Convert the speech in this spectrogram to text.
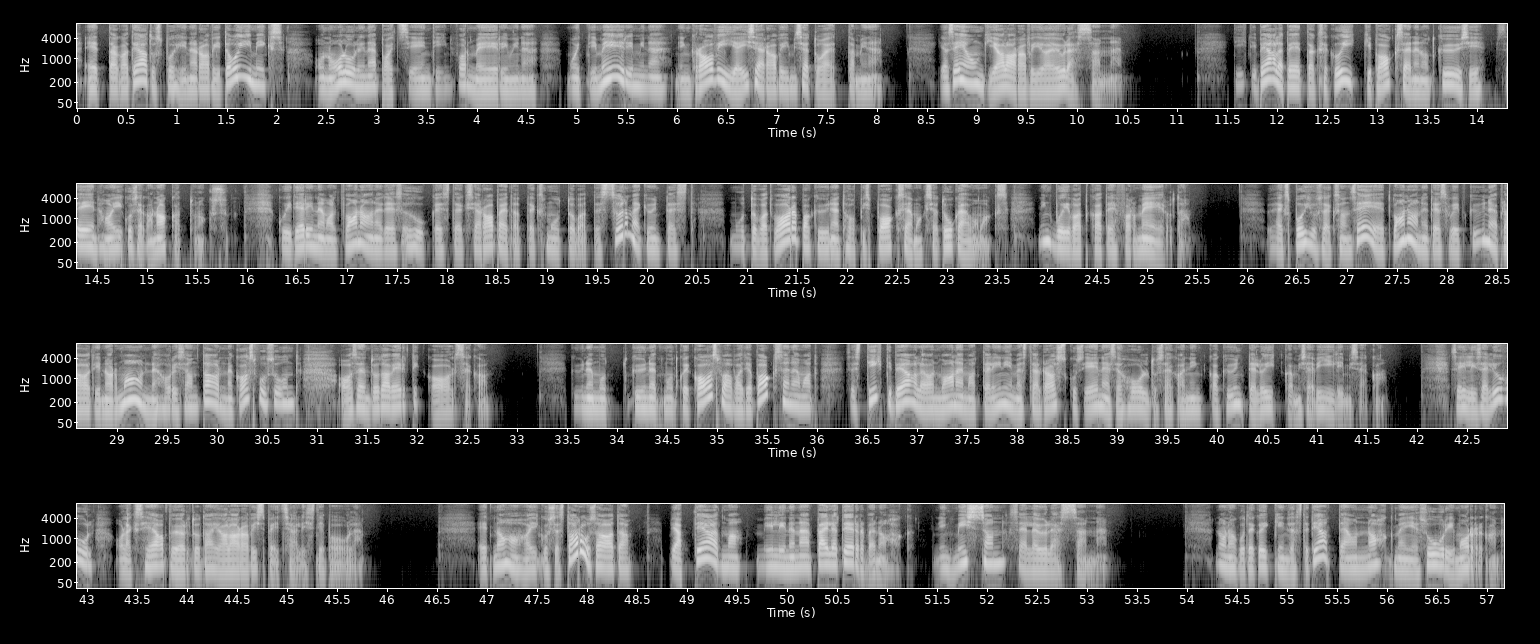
et aga teaduspõhine ravi toimiks, on oluline patsiendi informeerimine, motiveerimine ning ravi ja iseravimise toetamine. ja see ongi jalaraviõe ülesanne tihtipeale peetakse kõiki paksenenud küüsi seenhaigusega nakatunuks. kuid erinevalt vananedes õhukesteks ja rabedateks muutuvatest sõrmeküüntest, muutuvad varbaküüned hoopis paksemaks ja tugevamaks ning võivad ka deformeeruda. üheks põhjuseks on see, et vananedes võib küüneplaadi normaalne horisontaalne kasvusuund asenduda vertikaalsega küünemud, küüned muudkui kasvavad ja paksenevad, sest tihtipeale on vanematel inimestel raskusi enesehooldusega ning ka küünte lõikamise viilimisega. sellisel juhul oleks hea pöörduda jalaravispetsialisti poole. et nahahaigusest aru saada, peab teadma, milline näeb välja terve nahk ning mis on selle ülesanne. no nagu te kõik kindlasti teate, on nahk meie suurim organ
